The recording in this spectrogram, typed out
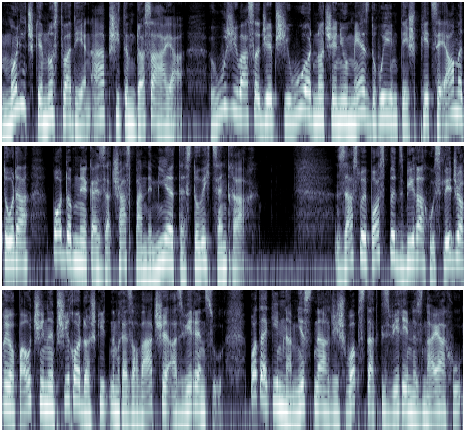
Moličke mnóstwa DNA przy tym dosahaja. Używa so dźe przy uodnoczeniu między drugim też PCR metoda, podobnie jak za czas pandemii testowych centrach. Za swój pospyt zbierachu sledżarjo pałčiny przyrodoszkitnym rezerwacie a zwierencu, po takim na miestnach, gdzieś obstatki zwierzęny znajachu.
